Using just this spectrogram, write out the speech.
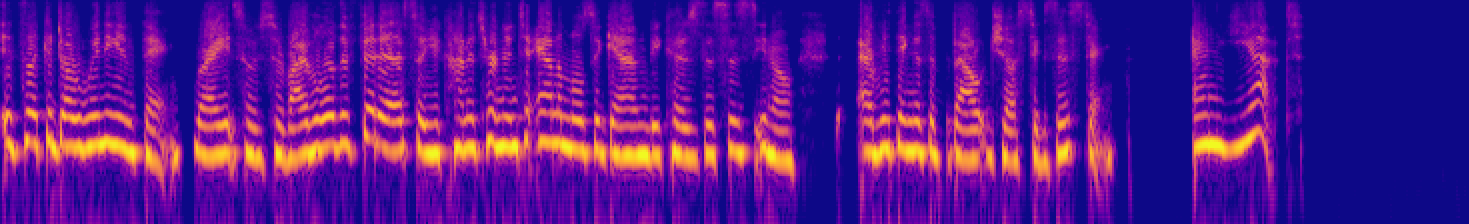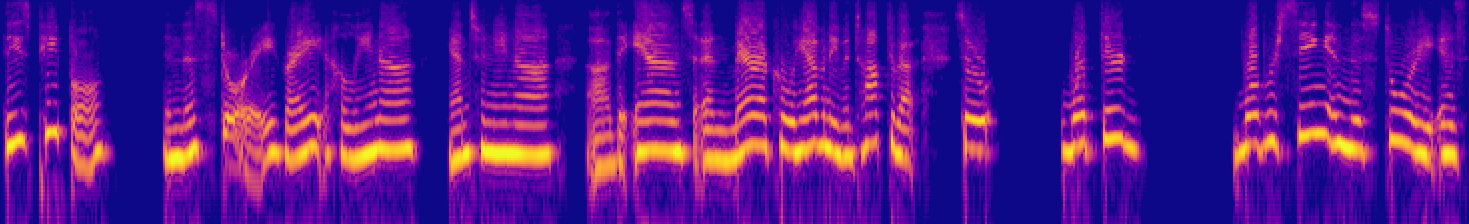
It's like a Darwinian thing, right? So survival of the fittest. So you kind of turn into animals again because this is, you know, everything is about just existing. And yet, these people in this story, right? Helena, Antonina, uh, the aunts, and Marek, who we haven't even talked about. So what they're what we're seeing in this story is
